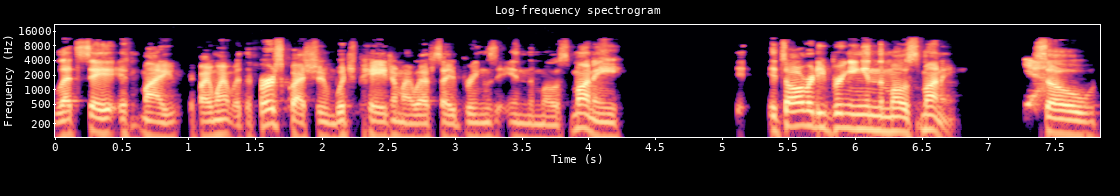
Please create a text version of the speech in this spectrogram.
let's say if my if i went with the first question which page on my website brings in the most money it's already bringing in the most money. Yeah. so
